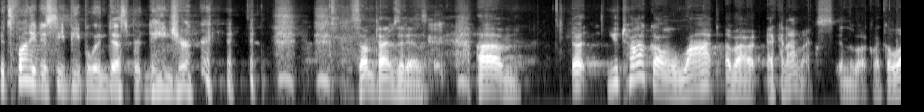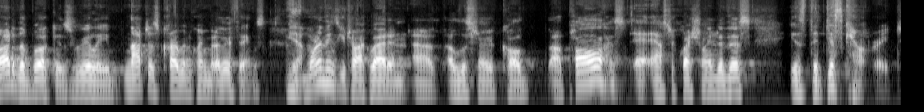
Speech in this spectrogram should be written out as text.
it's funny to see people in desperate danger sometimes it is um, uh, you talk a lot about economics in the book like a lot of the book is really not just carbon coin but other things yeah. one of the things you talk about and uh, a listener called uh, paul has asked a question related to this is the discount rate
